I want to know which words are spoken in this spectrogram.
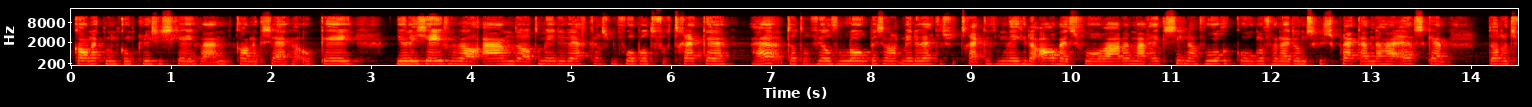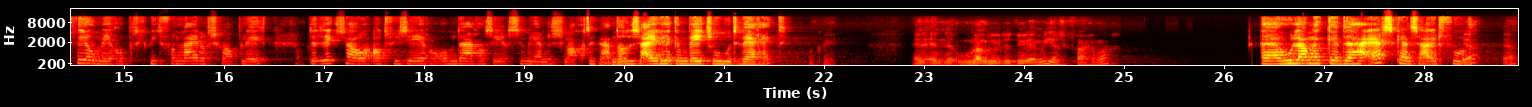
kan ik mijn conclusies geven en kan ik zeggen: Oké, jullie geven wel aan dat medewerkers bijvoorbeeld vertrekken, hè, dat er veel verloop is en dat medewerkers vertrekken vanwege de arbeidsvoorwaarden. Maar ik zie naar voren komen vanuit ons gesprek en de HR-scan dat het veel meer op het gebied van leiderschap ligt. Dus ik zou adviseren om daar als eerste mee aan de slag te gaan. Dat is eigenlijk een beetje hoe het werkt. Oké. En, en eh, hoe lang doe je dat nu, Emmy, als ik vragen mag? Eh, hoe lang ik eh, de HR-scans uitvoer? Ja?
